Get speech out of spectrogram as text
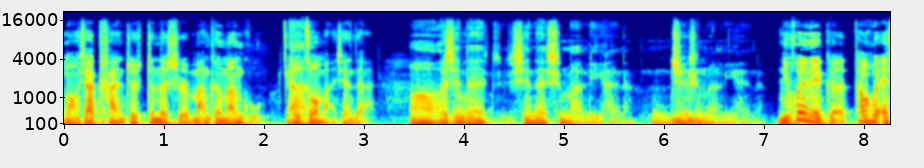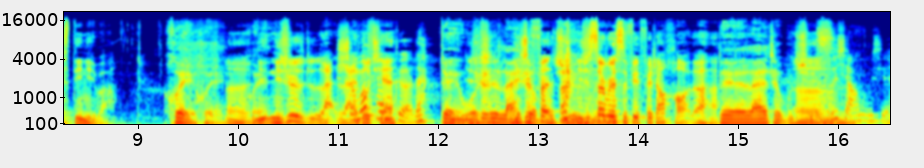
往下看，就是真的是满坑满谷都坐满。现在。哦那，现在现在是蛮厉害的，嗯，确实蛮厉害的。你会那个他们会 SD 你吧？会会，嗯，你你是来来都签，格的？对我是来者不拒，你是嗯。service fee 非常好的，对来者不拒，嗯。慈祥路线？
